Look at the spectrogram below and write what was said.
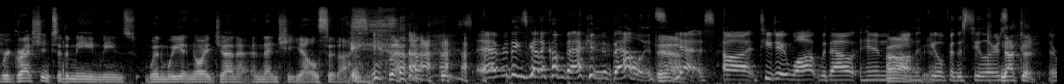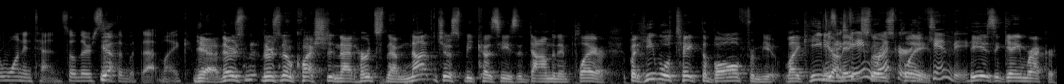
Regression to the mean means when we annoy Jenna and then she yells at us. Everything's got to come back into balance. Yeah. Yes. Uh, TJ Watt, without him Oh, on the yeah. field for the Steelers, Not good. They're one in ten. So there's Yeah. something with that, Mike. Yeah, there's there's no question that hurts them. Not just because he's a dominant player, but he will take the ball from you. Like he He's a makes game those wrecker. He can be. He is a game wrecker.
